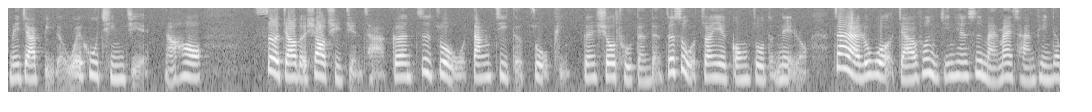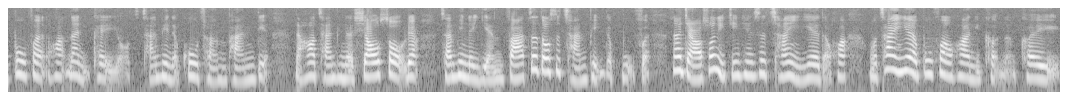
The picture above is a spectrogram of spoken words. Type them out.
美甲笔的维护清洁，然后。社交的校企检查跟制作我当季的作品跟修图等等，这是我专业工作的内容。再来，如果假如说你今天是买卖产品的部分的话，那你可以有产品的库存盘点，然后产品的销售量、产品的研发，这都是产品的部分。那假如说你今天是餐饮业的话，我餐饮业的部分的话，你可能可以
